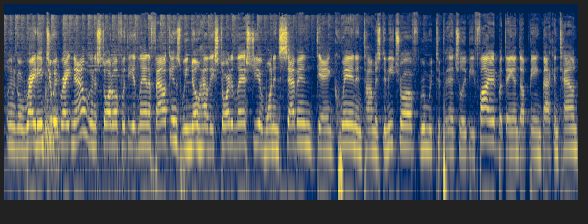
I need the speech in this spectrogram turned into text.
I'm going to go right into it right now. We're going to start off with the Atlanta Falcons. We know how they started last year, one in seven. Dan Quinn and Thomas Dimitroff rumored to potentially be fired, but they end up being back in town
